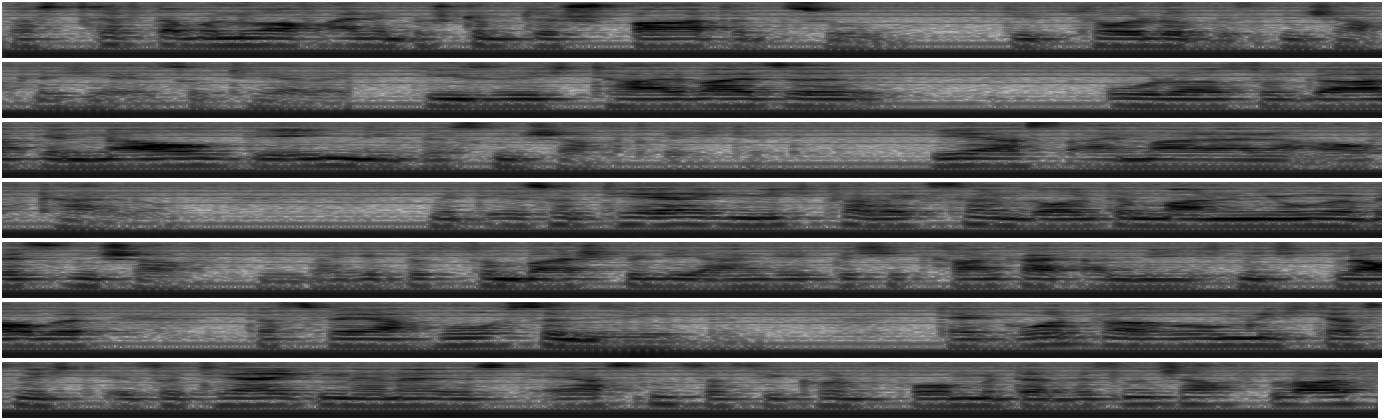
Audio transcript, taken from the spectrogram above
Das trifft aber nur auf eine bestimmte Sparte zu, die pseudowissenschaftliche Esoterik, die sich teilweise oder sogar genau gegen die Wissenschaft richtet. Hier erst einmal eine Aufteilung. Mit Esoterik nicht verwechseln sollte man junge Wissenschaften. Da gibt es zum Beispiel die angebliche Krankheit, an die ich nicht glaube, das wäre hochsensibel. Der Grund, warum ich das nicht Esoterik nenne, ist erstens, dass sie konform mit der Wissenschaft läuft,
